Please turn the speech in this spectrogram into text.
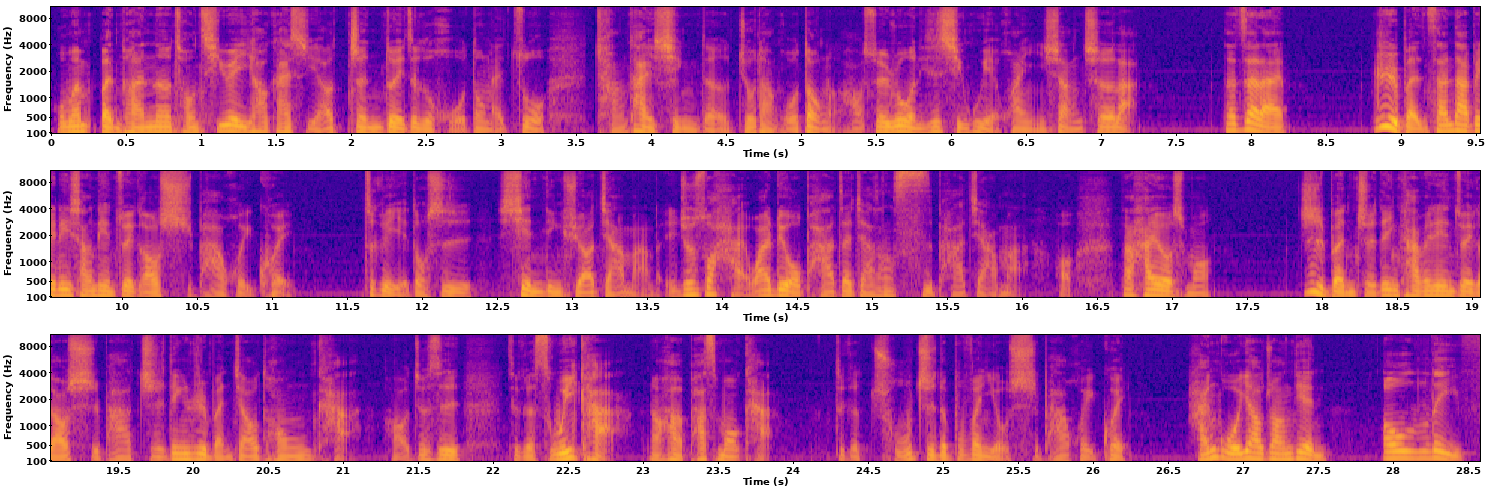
我们本团呢，从七月一号开始也要针对这个活动来做常态性的揪团活动了，好，所以如果你是新户，也欢迎上车啦。那再来，日本三大便利商店最高十趴回馈。这个也都是限定需要加码的，也就是说海外六趴再加上四趴加码。好，那还有什么？日本指定咖啡店最高十趴，指定日本交通卡，好，就是这个 Suica，然后还有 Passmo 卡，这个储值的部分有十趴回馈。韩国药妆店 Olive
